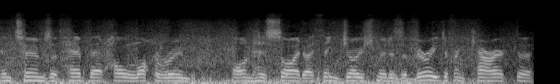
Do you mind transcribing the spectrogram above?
in terms of have that whole locker room on his side. I think Joe Schmidt is a very different character.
